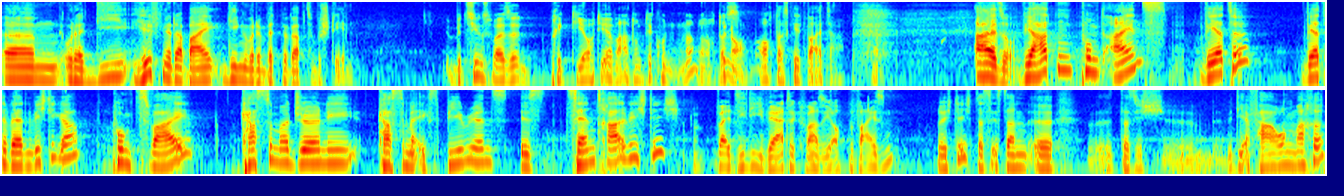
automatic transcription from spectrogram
ähm, oder die hilft mir dabei, gegenüber dem Wettbewerb zu bestehen. Beziehungsweise prägt die auch die Erwartung der Kunden. Ne? Auch genau, auch das geht weiter. Ja. Also, wir hatten Punkt 1, Werte. Werte werden wichtiger. Punkt 2, Customer Journey, Customer Experience ist zentral wichtig. Weil sie die Werte quasi auch beweisen. Richtig, das ist dann, äh, dass ich äh, die Erfahrung mache.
